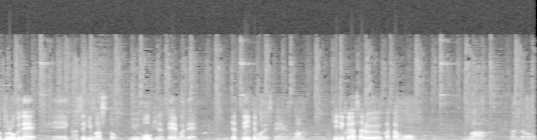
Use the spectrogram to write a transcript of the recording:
まあ、ブログで、えー稼ぎますという大きなテーマでやっていてもですね、まあ、聞いてくださる方も、まあ、なんだろ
